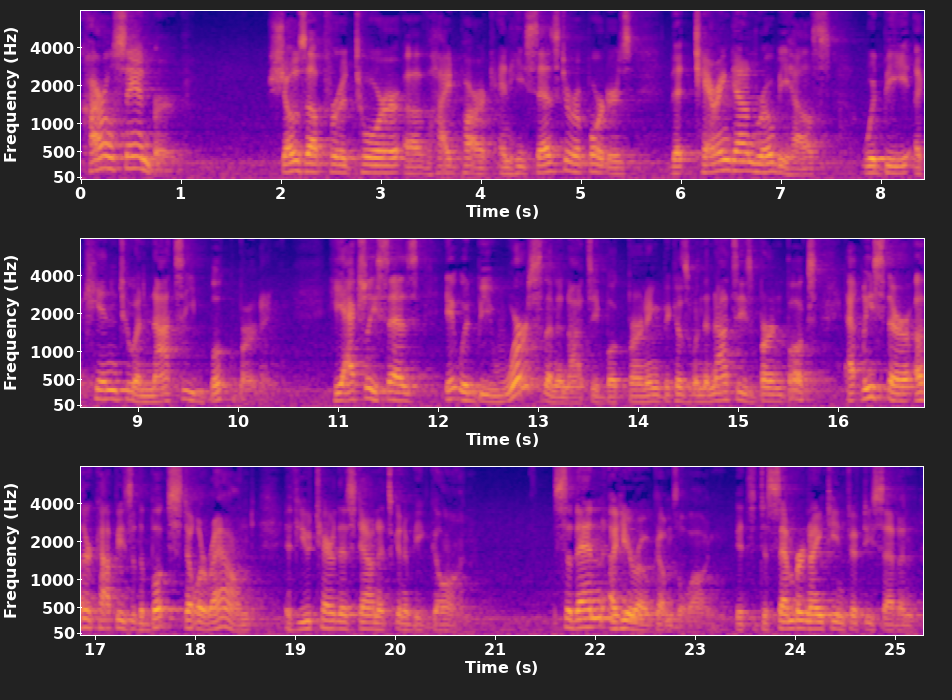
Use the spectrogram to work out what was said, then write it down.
Carl Sandburg shows up for a tour of Hyde Park and he says to reporters that tearing down Robie House would be akin to a Nazi book burning. He actually says it would be worse than a Nazi book burning because when the Nazis burn books, at least there are other copies of the books still around. If you tear this down, it's going to be gone. So then a hero comes along. It's December 1957.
